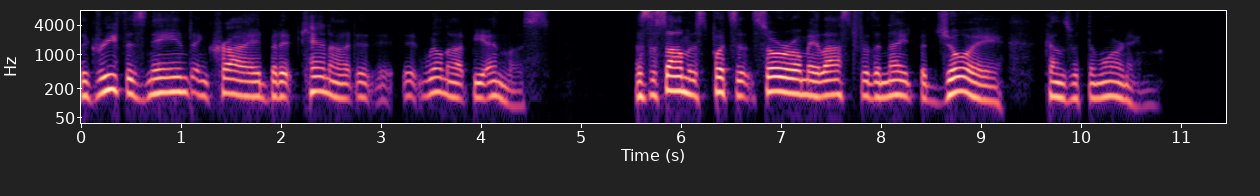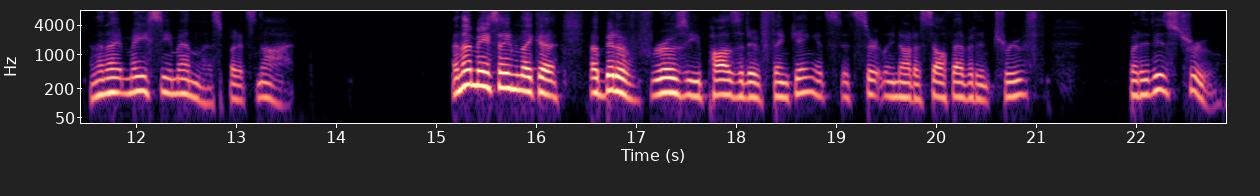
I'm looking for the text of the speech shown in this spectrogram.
The grief is named and cried, but it cannot, it, it will not be endless. As the psalmist puts it, sorrow may last for the night, but joy comes with the morning. And the night may seem endless, but it's not. And that may seem like a, a bit of rosy positive thinking. It's, it's certainly not a self evident truth, but it is true.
